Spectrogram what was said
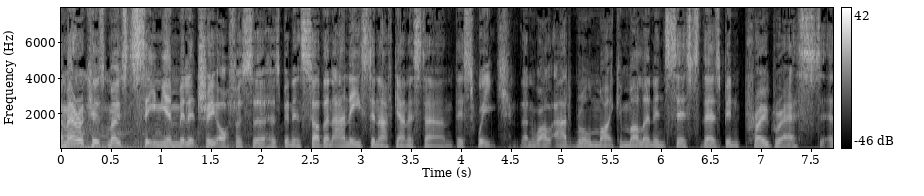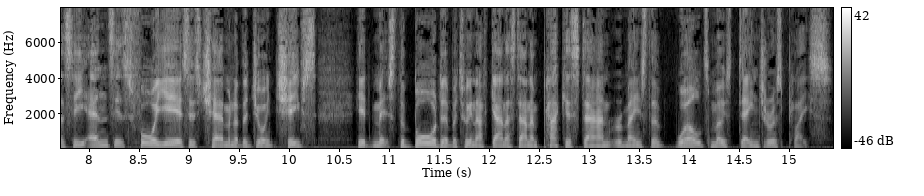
America's most senior military officer has been in southern and eastern Afghanistan this week. And while Admiral Mike Mullen insists there's been progress, as he ends his four years as chairman of the Joint Chiefs, he admits the border between Afghanistan and Pakistan remains the world's most dangerous place.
